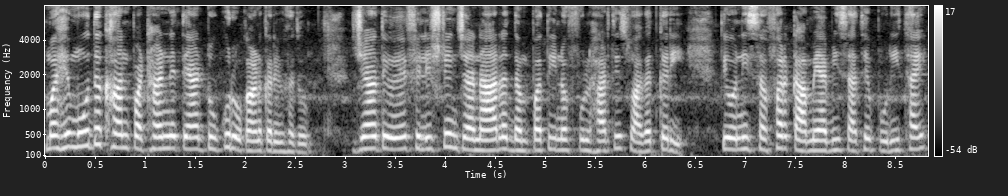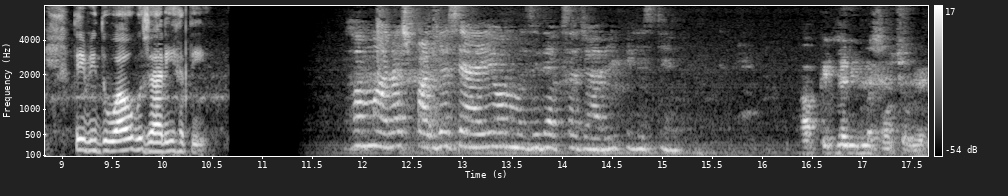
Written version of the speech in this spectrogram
મહેમૂદ ખાન પઠાણને ત્યાં ટૂંકું રોકાણ કર્યું હતું જ્યાં તેઓએ ફિલિસ્તીન જનાર દંપતીનો ફૂલહારથી સ્વાગત કરી તેઓની સફર કામયાબી સાથે પૂરી થાય તેવી દુઆઓ ગુજારી હતી हम महाराष्ट्र पालघर से आए हैं और मस्जिद अक्सर जा रहे हैं फिलिस्तीन आप कितने दिन में पहुंचोगे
